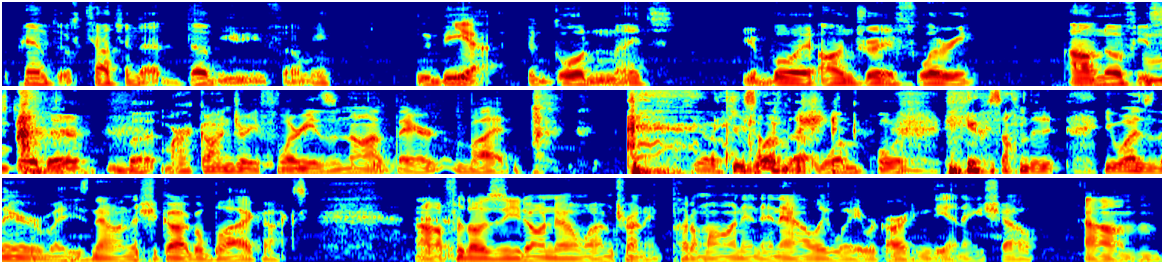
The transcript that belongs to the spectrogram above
the Panthers catching that W. You feel me? We beat Yeah, the Golden Knights. Your boy Andre Fleury. I don't know if he's still there, but Marc Andre Fleury is not there, but know, he was on at one point. he was on the he was there, but he's now on the Chicago Blackhawks. Uh, for those of you who don't know, I'm trying to put him on in an alleyway regarding the NHL. Um,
